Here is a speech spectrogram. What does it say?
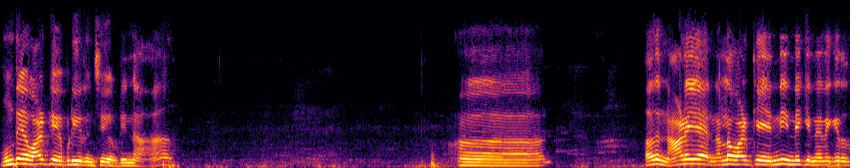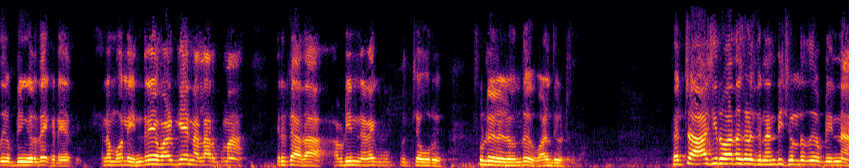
முந்தைய வாழ்க்கை எப்படி இருந்துச்சு அப்படின்னா அதாவது நாளைய நல்ல வாழ்க்கையை எண்ணி இன்னைக்கு நினைக்கிறது அப்படிங்கிறதே கிடையாது. ஏன்னா முதல்ல இன்றைய வாழ்க்கையே நல்லா இருக்குமா? இருக்காதா? அப்படின்னு நினைக்க ஒரு சூழ்நிலையில் வந்து வாழ்ந்துக்கிட்டு இருந்தோம். பெற்ற ஆசீர்வாதங்களுக்கு நன்றி சொல்றது அப்படின்னா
